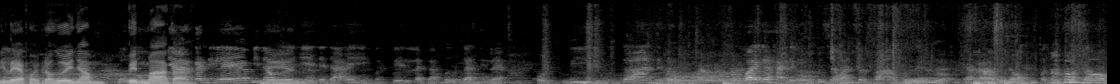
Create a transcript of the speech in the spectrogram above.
นี่แหละพ่อพี่น้องเอ้ยยามเป็นมากอะ แหละพี่น้องเอ้ยเหตุใดมันเป็นแหละก็เบิ่งกันนี่แหละ คนดีเหมือนกันไปกันหายเลยคุณเป็นสวรรค์สันฟ้าเบื่อพี่น้องป็นพี่น้อง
